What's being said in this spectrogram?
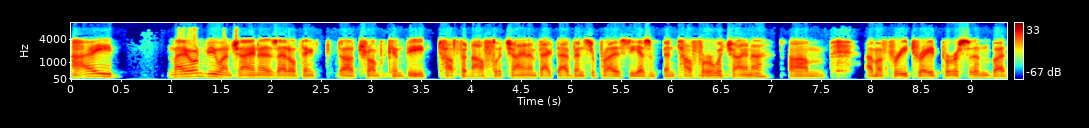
i my own view on China is I don't think uh, Trump can be tough enough with China. In fact, I've been surprised he hasn't been tougher with China. Um, I'm a free trade person, but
